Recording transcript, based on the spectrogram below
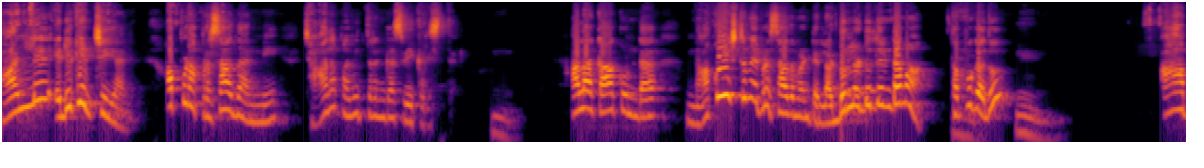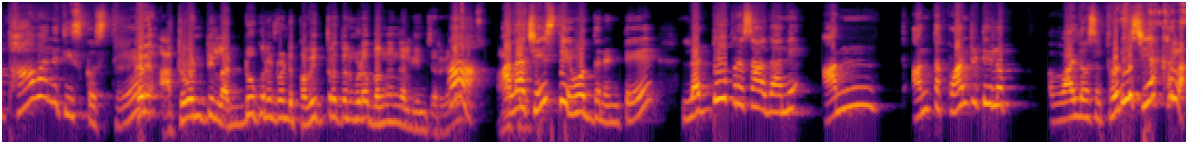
వాళ్ళే ఎడ్యుకేట్ చేయాలి అప్పుడు ఆ ప్రసాదాన్ని చాలా పవిత్రంగా స్వీకరిస్తారు. అలా కాకుండా నాకు ఇష్టమే ప్రసాదం అంటే లడ్డు లడ్డు తింటామా తప్పు కదూ. ఆ భావాన్ని తీసుకొస్తే అటువంటి లడ్డూకున్నటువంటి పవిత్రతను కూడా భంగం కలిగించారు అలా. చేస్తే ఏమవుద్దనంటే లడ్డూ ప్రసాదాన్ని అంత క్వాంటిటీలో వాళ్ళు అసలు ప్రొడ్యూస్ చేయక్కర్లా.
